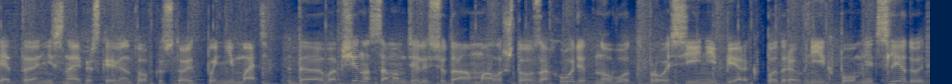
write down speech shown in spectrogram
это не снайперская винтовка, стоит понимать. Да вообще на самом деле сюда мало что заходит, но вот про синий перк подрывник помнить следует,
